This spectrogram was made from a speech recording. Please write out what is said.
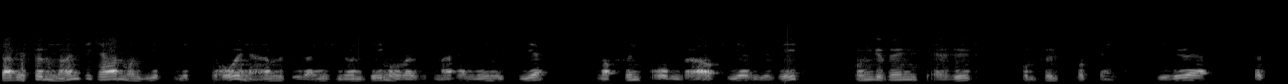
da wir 95 haben und wir nichts zu holen haben, das ist eigentlich nur ein Demo, was ich mache, nehme ich hier noch 5 oben drauf. Hier, wie ihr seht, ungewöhnlich erhöht um 5%. Je höher das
